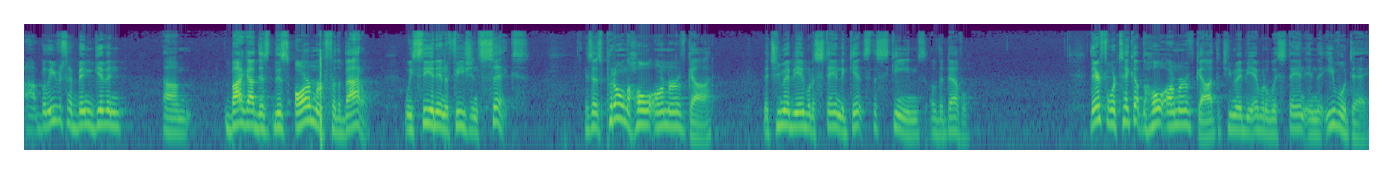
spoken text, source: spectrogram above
uh, believers have been given um, by God this, this armor for the battle. We see it in Ephesians 6. It says, Put on the whole armor of God that you may be able to stand against the schemes of the devil. Therefore, take up the whole armor of God that you may be able to withstand in the evil day,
